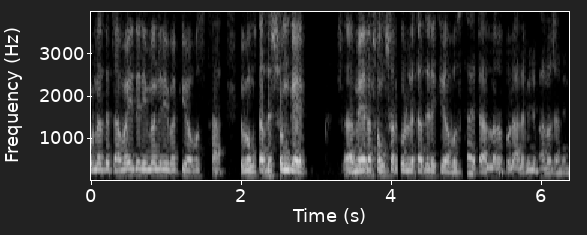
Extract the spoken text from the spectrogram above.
ওনাদের জামাইদের ইমানেরই বা কি অবস্থা? এবং তাদের সঙ্গে মেয়েরা সংসার করলে তাদের কি অবস্থা? এটা আল্লাহ রবুল আলমিন ভালো জানেন।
